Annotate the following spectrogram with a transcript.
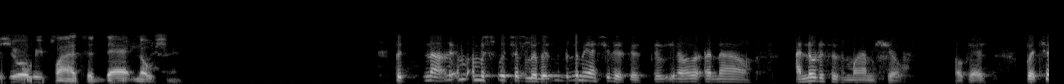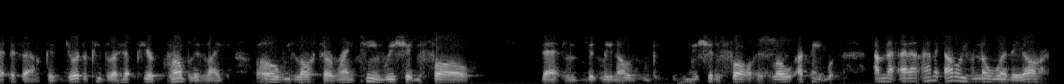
is your reply to that notion? But now I'm, I'm gonna switch up a little bit. But let me ask you this, because you know uh, now I know this is a Miami show, okay? But check this out, because Georgia people are up here grumbling like, "Oh, we lost to a ranked team. We shouldn't fall that you know we shouldn't fall as low." I think I'm not. I, I I don't even know where they are.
